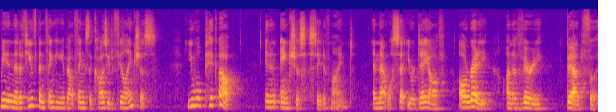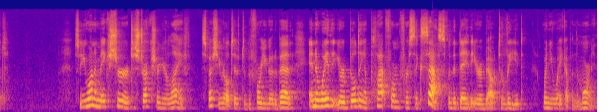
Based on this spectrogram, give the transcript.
Meaning that if you've been thinking about things that cause you to feel anxious, you will pick up in an anxious state of mind. And that will set your day off already on a very bad foot. So you want to make sure to structure your life, especially relative to before you go to bed, in a way that you're building a platform for success for the day that you're about to lead when you wake up in the morning.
